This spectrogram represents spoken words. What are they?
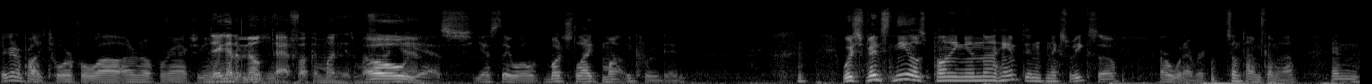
They're gonna probably tour for a while. I don't know if we're gonna actually. they're gonna milk that fucking money as much. Oh as yes, yes they will. Much like Motley Crue did, which Vince Neil's playing in uh, Hampton next week, so or whatever, sometime coming up, and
